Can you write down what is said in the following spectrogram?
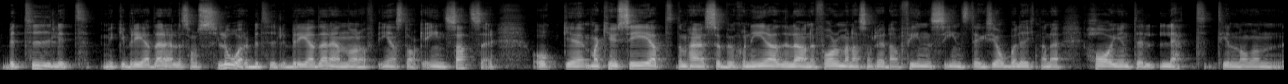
betydligt mycket bredare eller som slår betydligt bredare än några enstaka insatser. Och eh, man kan ju se att de här subventionerade löneformerna som redan finns, instegsjobb och liknande, har ju inte lett till någon,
